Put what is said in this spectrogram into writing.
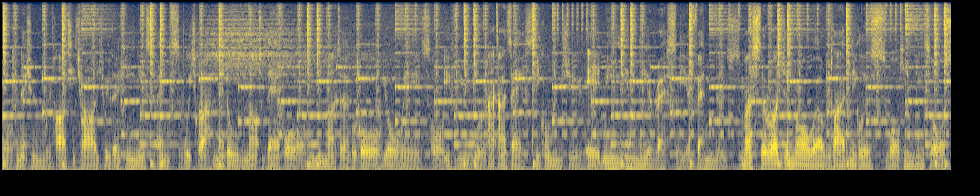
your connection with party charged with the heinous offence of witchcraft. Meddle not therefore in the matter, but go your ways, or if you would, as best becomes you, me in the arrest of the offenders. Master Roger Nowell, replied Nicholas, walking his horse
